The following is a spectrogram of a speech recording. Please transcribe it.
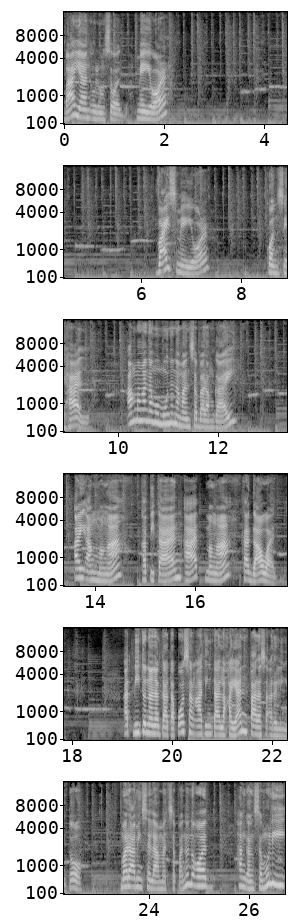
bayan o lungsod. Mayor, Vice Mayor, Konsehal. Ang mga namumuno naman sa barangay ay ang mga kapitan at mga kagawad. At dito na nagtatapos ang ating talakayan para sa araling ito. Maraming salamat sa panonood. Hanggang sa muli,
